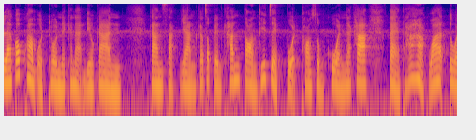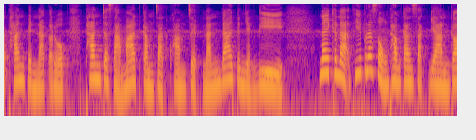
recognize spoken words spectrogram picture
แล้วก็ความอดทนในขณะเดียวกัน การสักยันต์ก็จะเป็นขั้นตอนที่เจ็บปวดพอสมควรนะคะแต่ถ้าหากว่าตัวท่านเป็นนักรบ ท่านจะสามารถกำจัดความเจ็บนั้นได้เป็นอย่างดีในขณะที่พระสงฆ์ทำการสักยันต์ก็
